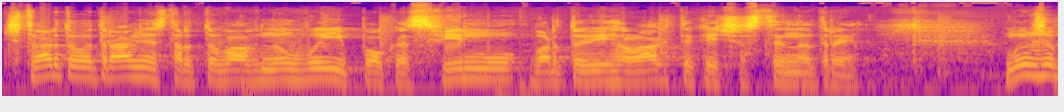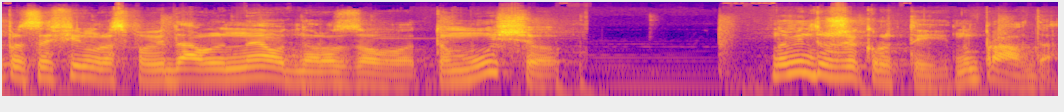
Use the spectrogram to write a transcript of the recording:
4 травня стартував новий показ фільму Вартові галактики, частина 3. Ми вже про цей фільм розповідали неодноразово, тому що ну, він дуже крутий, ну правда.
